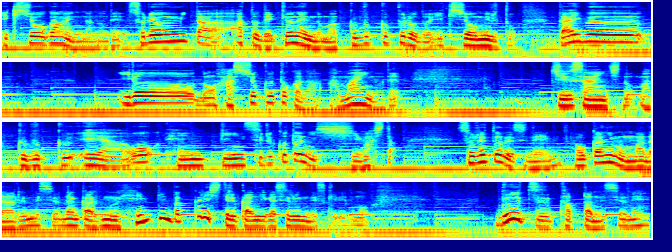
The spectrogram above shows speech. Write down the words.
液晶画面なのでそれを見た後で去年の MacBook Pro の液晶を見るとだいぶ色の発色とかが甘いので13インチの MacBook Air を返品することにしました。それとですね他にもまだあるんですよ。なんかもう返品ばっかりしてる感じがするんですけれどもブーツ買ったんですよね、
